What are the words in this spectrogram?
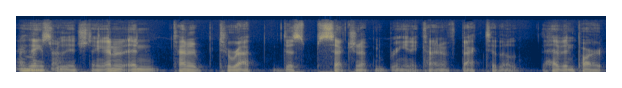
I think it's so. really interesting, and and kind of to wrap this section up and bringing it kind of back to the heaven part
